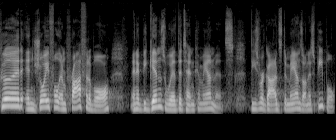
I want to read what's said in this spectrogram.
good and joyful and profitable. And it begins with the Ten Commandments. These were God's demands on his people.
